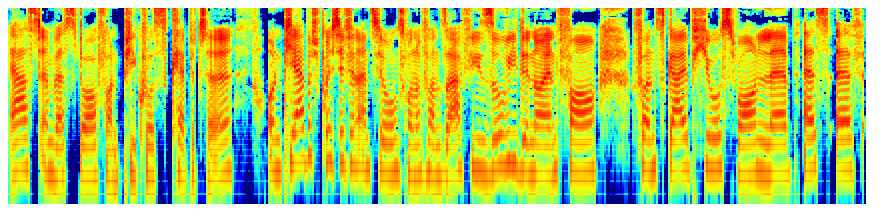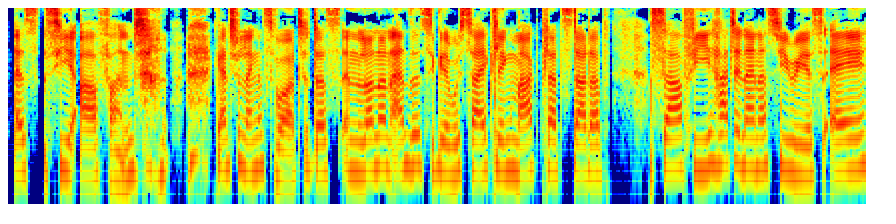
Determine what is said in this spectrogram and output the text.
Erstinvestor von Picos Capital. Und Pierre bespricht die Finanzierungsrunde von Safi sowie den neuen Fonds von Skypio Swan Lab SFSCR Fund. Ganz schön langes Wort. Das in London ansässige Recycling-Marktplatz-Startup Safi hat in einer Series A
